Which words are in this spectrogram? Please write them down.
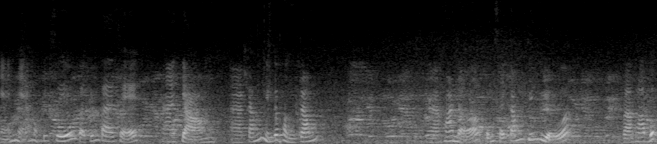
nhã nhã một chút xíu và chúng ta sẽ à, chọn à, cắm những cái phần trống. À, hoa nở cũng sẽ cắm chính giữa và hoa búp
